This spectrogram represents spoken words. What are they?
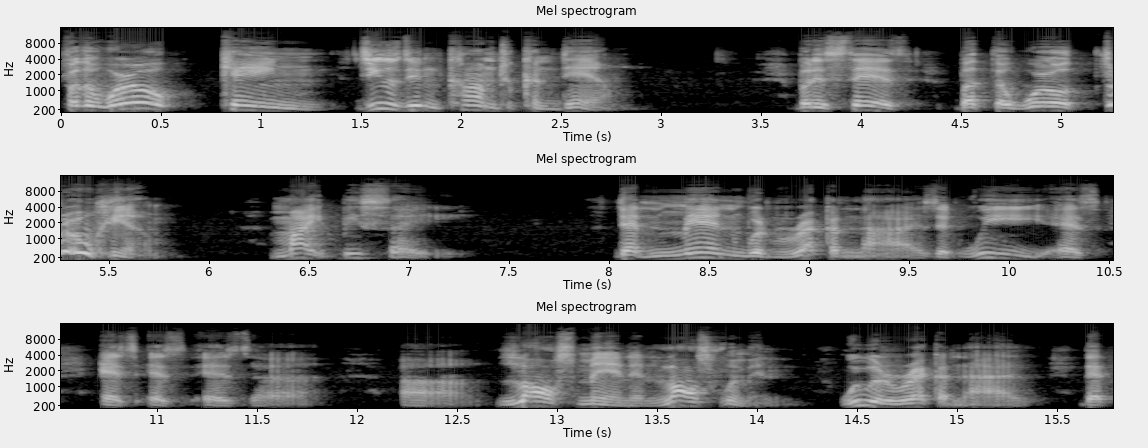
For the world came, Jesus didn't come to condemn. But it says, but the world through him might be saved. That men would recognize that we as as as as uh, uh, lost men and lost women, we would recognize that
